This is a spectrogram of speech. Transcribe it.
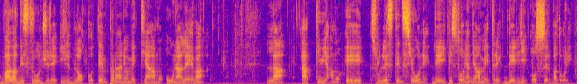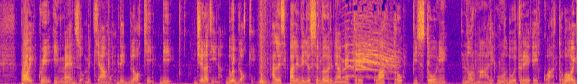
vado a distruggere il blocco temporaneo, mettiamo una leva, la attiviamo e sull'estensione dei pistoni andiamo a mettere degli osservatori. Poi qui in mezzo mettiamo dei blocchi di gelatina, due blocchi. Alle spalle degli osservatori andiamo a mettere quattro pistoni normali 1 2 3 e 4 poi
